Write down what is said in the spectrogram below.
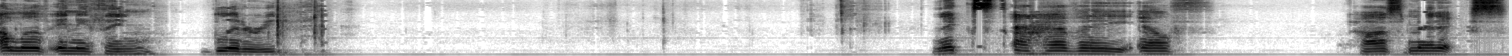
I love anything glittery. Next, I have a e.l.f. Cosmetics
